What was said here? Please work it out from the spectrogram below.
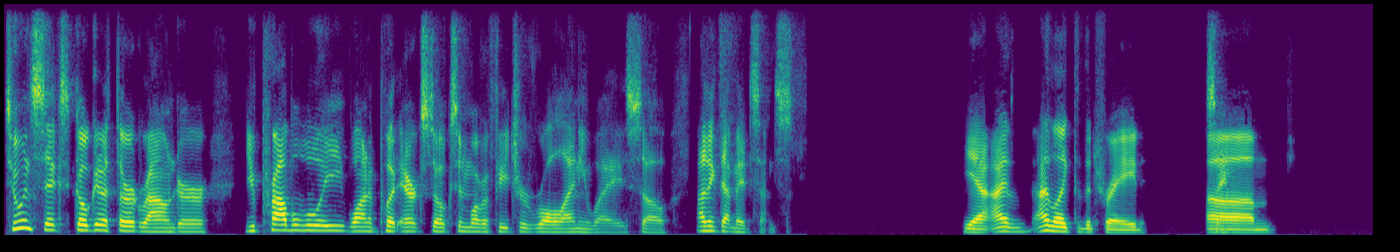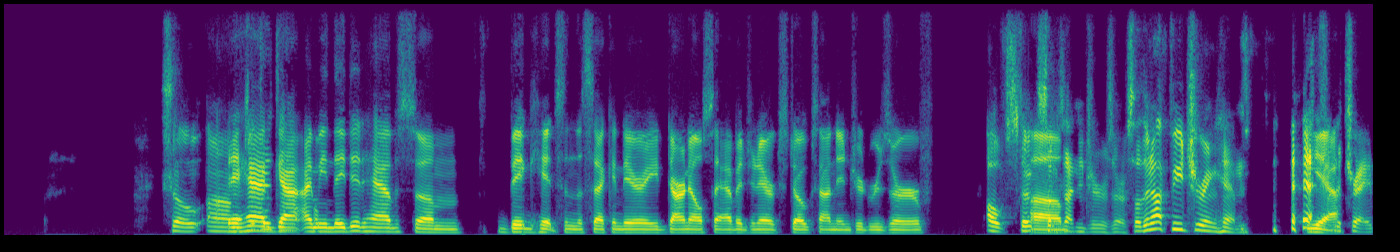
two and six, go get a third rounder. You probably want to put Eric Stokes in more of a featured role anyway. So I think that made sense. Yeah, I I liked the trade. Same. Um, so um, they had got. I mean, they did have some big hits in the secondary. Darnell Savage and Eric Stokes on injured reserve. Oh, Stokes, um, on injured reserve, so they're not featuring him. yeah, the trade.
